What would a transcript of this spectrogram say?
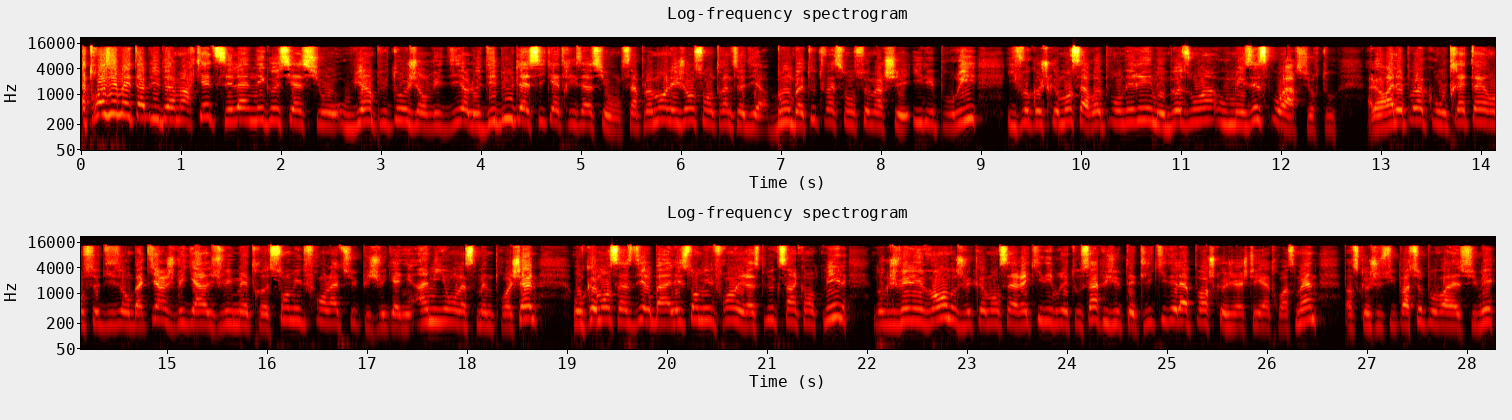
La troisième étape du bear market, c'est la négociation, ou bien plutôt, j'ai envie de dire, le début de la cicatrisation. Simplement, les gens sont en train de se dire, bon, bah, de toute façon, ce marché, il est pourri, il faut que je commence à repondérer mes besoins ou mes espoirs, surtout. Alors, à l'époque où on traitait en se disant, bah, tiens, je vais, je vais mettre 100 000 francs là-dessus, puis je vais gagner 1 million la semaine prochaine, on commence à se dire, bah, les 100 000 francs, il reste plus que 50 000, donc je vais les vendre, je vais commencer à rééquilibrer tout ça, puis je vais peut-être liquider la Porsche que j'ai achetée il y a trois semaines, parce que je suis pas sûr de pouvoir l'assumer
